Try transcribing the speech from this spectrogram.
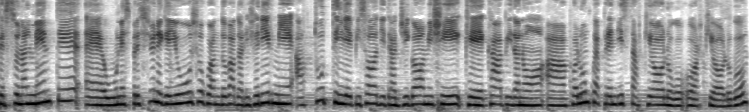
Personalmente è un'espressione che io uso quando vado a riferirmi a tutti gli episodi tragicomici che capitano a qualunque apprendista archeologo o archeologo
